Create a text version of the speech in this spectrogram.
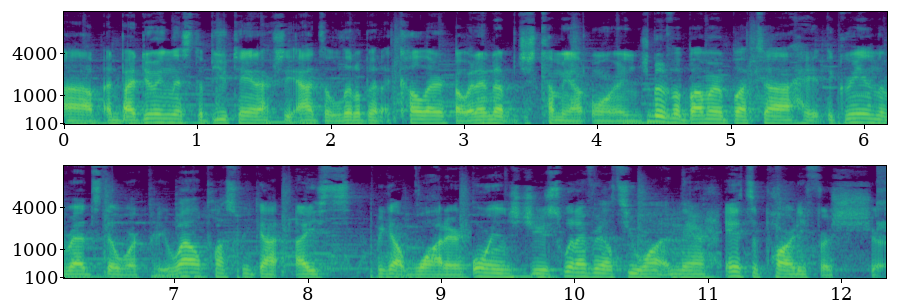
Um, and by doing this, the butane actually adds a little bit of color. So it ended up just coming out orange. A bit of a bummer, but uh, hey, the green and the red still work pretty well. Plus we got ice, we got water, orange juice, whatever else you want in there. It's a party for sure.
